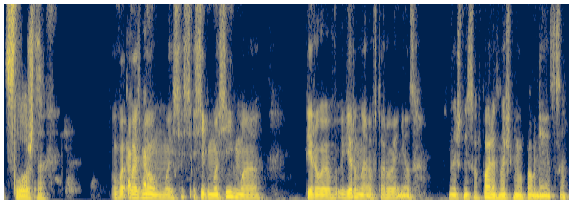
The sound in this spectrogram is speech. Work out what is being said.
Сложно. Как, Возьмем сигма-сигма. Первое верно, второе нет. Значит, не совпали, значит, не выполняется.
